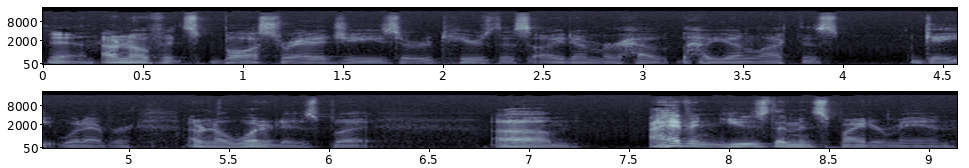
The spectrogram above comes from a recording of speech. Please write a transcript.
yeah, I don't know if it's boss strategies or here's this item or how how you unlock this gate, whatever. I don't know what it is, but um, I haven't used them in Spider Man.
